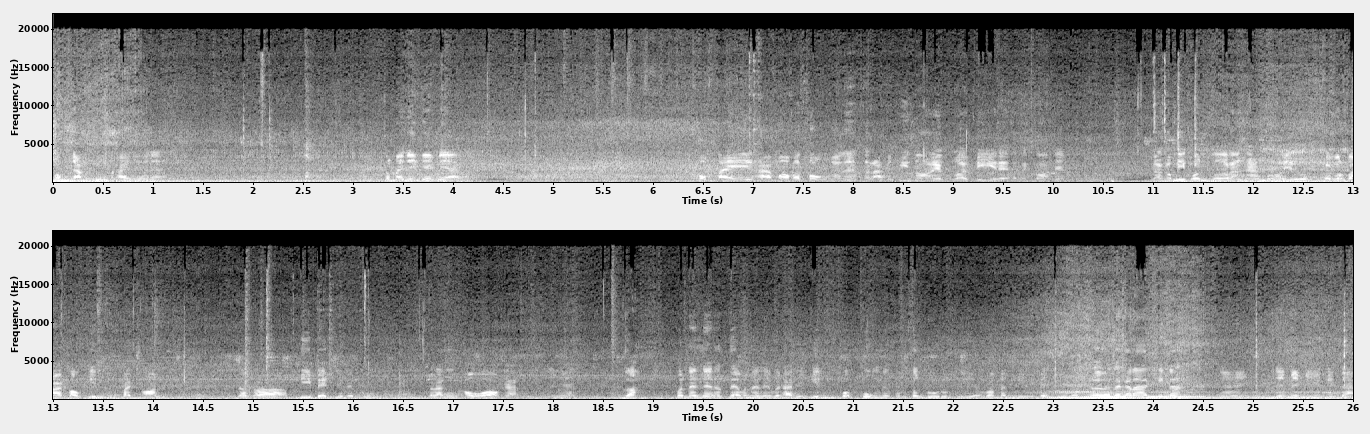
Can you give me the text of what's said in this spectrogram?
ต้มยำพุงไข่เลยเนี่ย สมัยเด็กๆเนี่ย ผมไปหาหมอประสงค์นะตลาดเป็นปีน้อยร้อยปีเลยสมัยก่อนเนี่ย แล้วก็มีคนเขากำลังหาหมออยู่ปรากฏว่าเขากินปลาช่อน แล้วก็มีเบ็ดอยู่ในพุงกำลังเอาออกอะอย่างเงี้ยเหรอเพราะฉะนั้นเนี่ยตั้งแต่วันนั้นในยเวลาที่กินพวกพุงเนี่ยผมต้องดูทุกทีอะว่ามันมีเบ็ดอยู่ไหมเออแต่ก็น่ากินนะง่ายเนี่ยไม่มีกินได้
